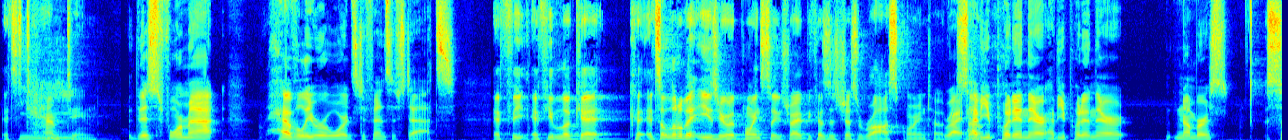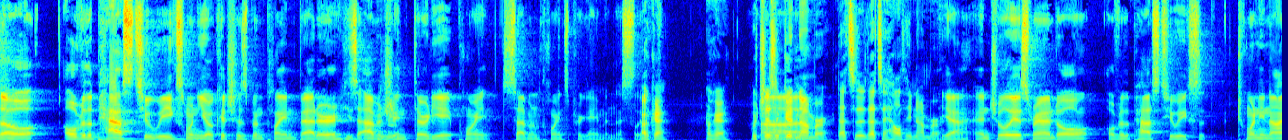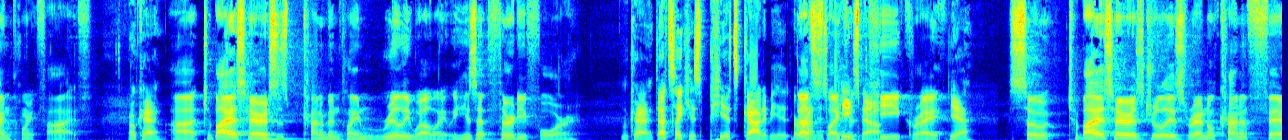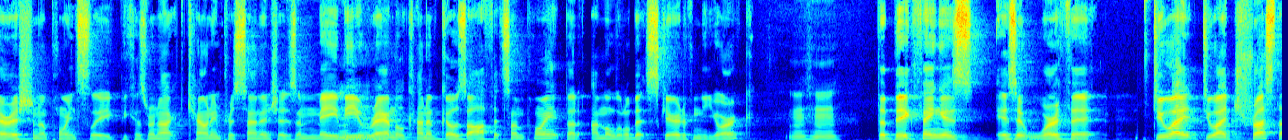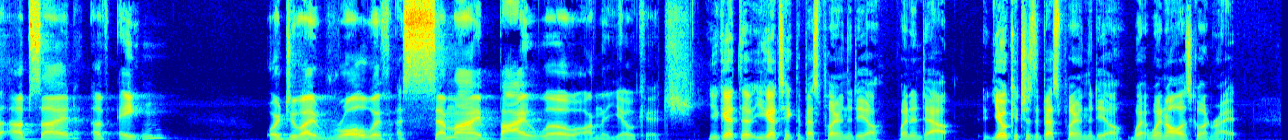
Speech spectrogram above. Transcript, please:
it's tempting. This format heavily rewards defensive stats. If you, if you look at, it's a little bit easier with points leagues, right? Because it's just raw scoring totals. Right. So- have you put in there have you put in their numbers? So over the past two weeks, when Jokic has been playing better, he's averaging Mm-hmm. thirty-eight point seven points per game in this league. Okay. Okay. Which is a good number. That's a that's a healthy number. Yeah, and Julius Randle over the past two weeks, twenty-nine point five. Okay. Uh, Tobias Harris has kind of been playing really well lately. He's at thirty-four. Okay. That's like his peak. It's got to be around That's his like peak his though. peak, right? Yeah. So Tobias Harris, Julius Randle, kind of fairish in a points league because we're not counting percentages, and maybe Mm-hmm. Randle kind of goes off at some point. But I'm a little bit scared of New York. Mm-hmm. The big thing is, is it worth it? Do I do I trust the upside of Ayton, or do I roll with a semi buy low on the Jokic? You get the you got to take the best player in the deal when in doubt. Jokic is the best player in the deal when, when all is going right.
